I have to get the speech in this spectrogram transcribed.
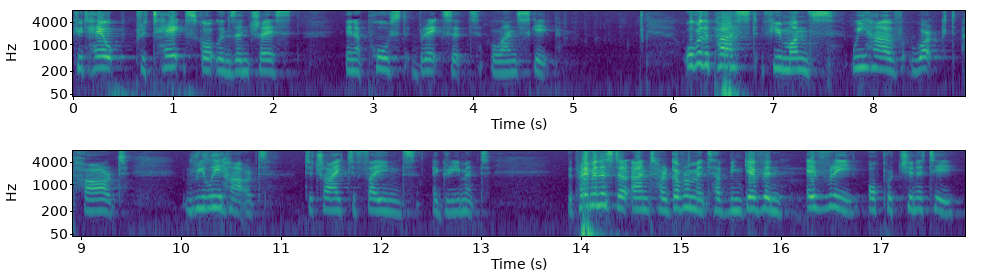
could help protect Scotland's interest in a post-Brexit landscape. Over the past few months, we have worked hard, really hard, to try to find agreement. The Prime Minister and her government have been given every opportunity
